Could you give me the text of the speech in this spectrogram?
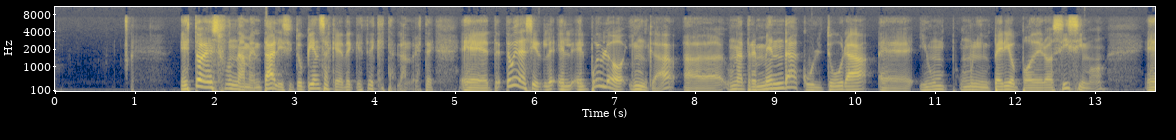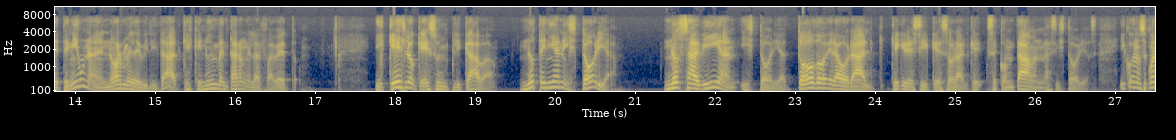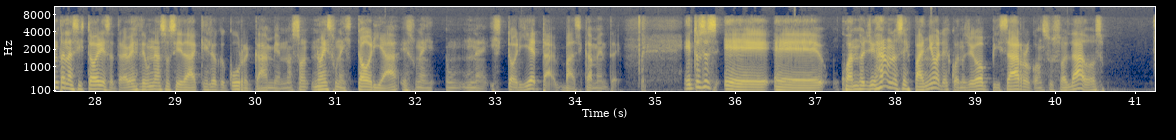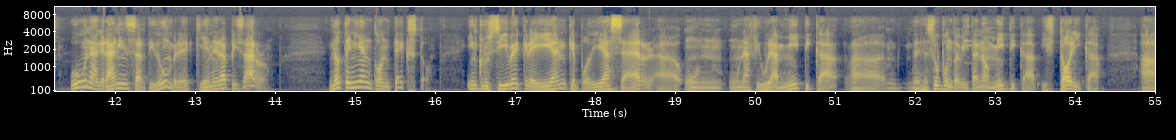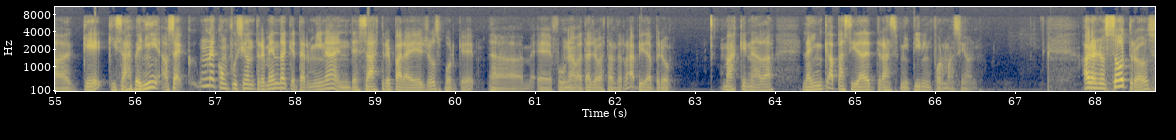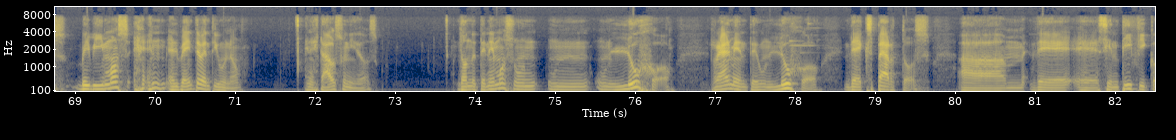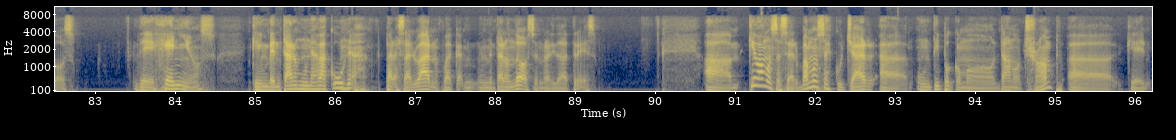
Esto es fundamental y si tú piensas que de qué, está hablando este, eh, te, voy a decir, el, pueblo inca, ah, una tremenda cultura eh, y un, imperio poderosísimo, eh, tenía una enorme debilidad, que es que no inventaron el alfabeto. ¿Y qué es lo que eso implicaba? No tenían historia. No sabían historia, todo era oral. ¿Qué quiere decir que es oral? Que se contaban las historias. Y cuando se cuentan las historias a través de una sociedad, ¿qué es lo que ocurre? Cambian, no, es una historia, es una, historieta, básicamente. Entonces, eh, eh, cuando llegaron los españoles, cuando llegó Pizarro con sus soldados, hubo una gran incertidumbre quién era Pizarro. No tenían contexto. Inclusive creían que podía ser ah, una figura mítica, ah, desde su punto de vista, no mítica, histórica, ah, que quizás venía, o sea, una confusión tremenda que termina en desastre para ellos porque eh, fue una batalla bastante rápida, pero más que nada la incapacidad de transmitir información. Ahora nosotros vivimos en el 2021 en Estados Unidos donde tenemos un, lujo, realmente un lujo de expertos, de eh, científicos, de genios que inventaron una vacuna para salvarnos, inventaron dos, en realidad tres. ¿Qué vamos a hacer? Vamos a escuchar a un tipo como Donald Trump, ah, que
